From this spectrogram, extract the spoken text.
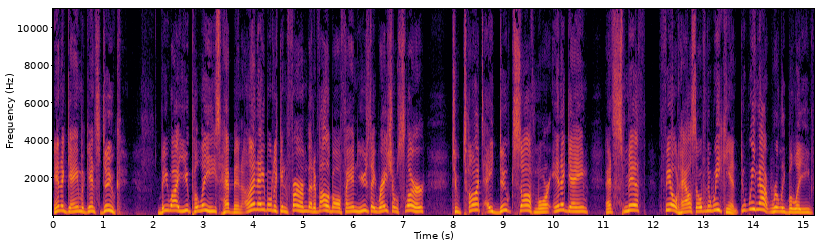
in a game against duke. BYU police have been unable to confirm that a volleyball fan used a racial slur to taunt a Duke sophomore in a game at Smith Fieldhouse over the weekend. Do we not really believe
